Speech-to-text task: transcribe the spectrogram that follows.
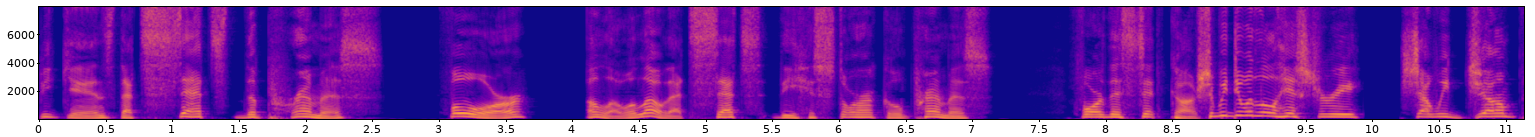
begins, that sets the premise for Allo Allo. That sets the historical premise for this sitcom. Should we do a little history? Shall we jump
